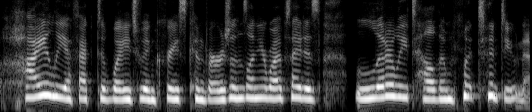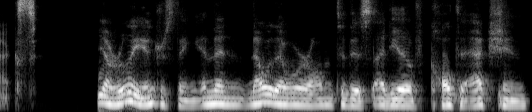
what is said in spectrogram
highly effective way to increase conversions on your website is literally tell them what to do next. Yeah, really interesting. And then now that we're on to this idea of call to action,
